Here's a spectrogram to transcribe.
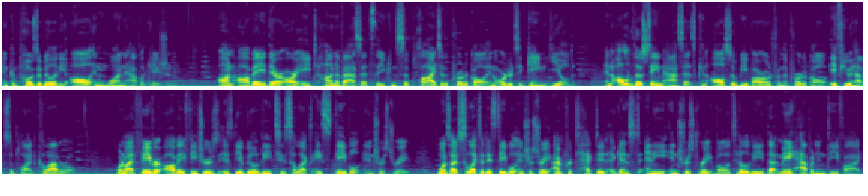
and composability all in one application. On Aave, there are a ton of assets that you can supply to the protocol in order to gain yield, and all of those same assets can also be borrowed from the protocol if you have supplied collateral. One of my favorite Aave features is the ability to select a stable interest rate. Once I've selected a stable interest rate, I'm protected against any interest rate volatility that may happen in DeFi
